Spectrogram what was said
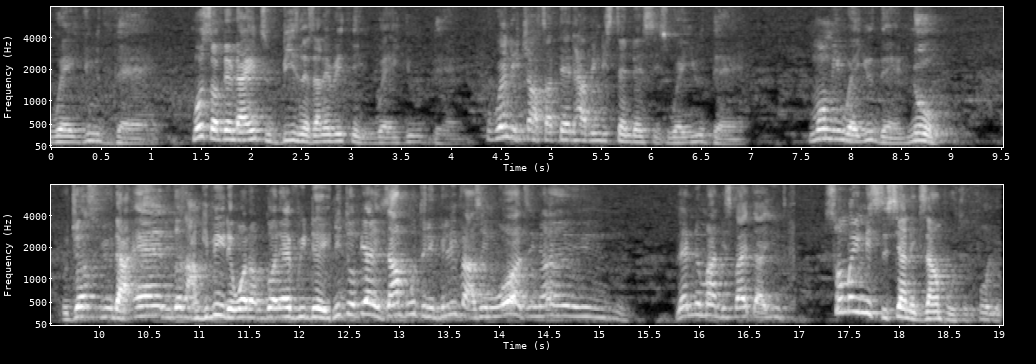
Were you there? Most of them that are into business and everything, were you there? When the child started having these tendencies, were you there? Mommy, were you there? No. You just feel that, eh, because I'm giving you the word of God every day. You need to be an example to the believers in words. In, eh, let no man despise their youth. Somebody needs to see an example to follow.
